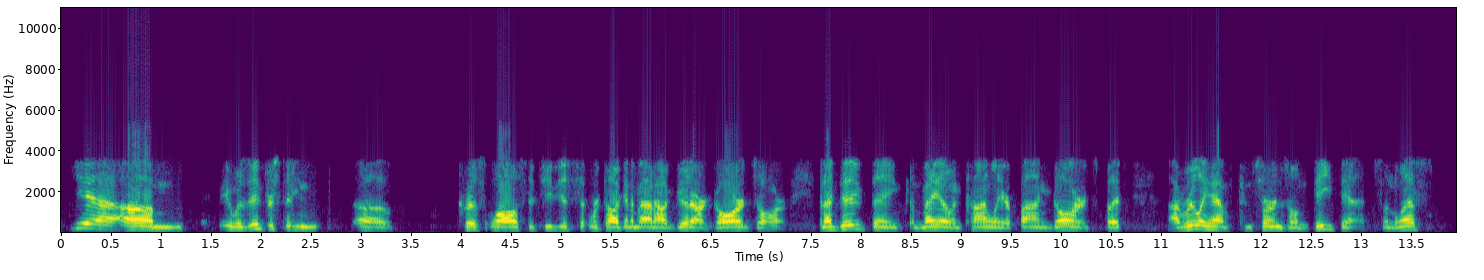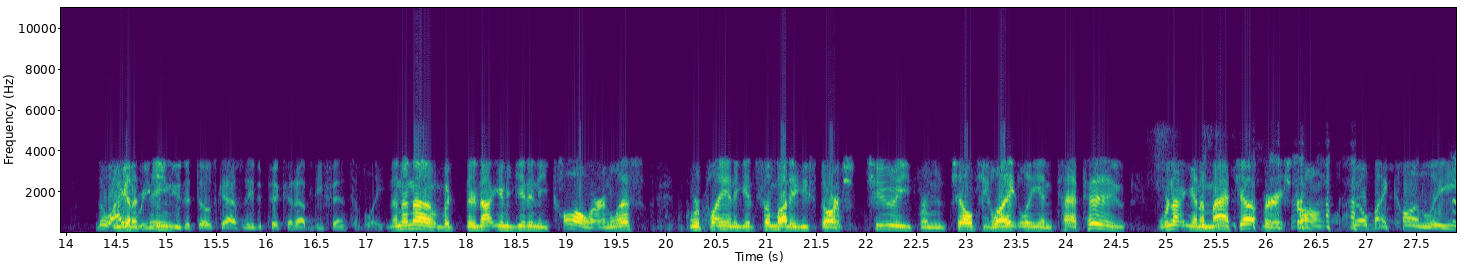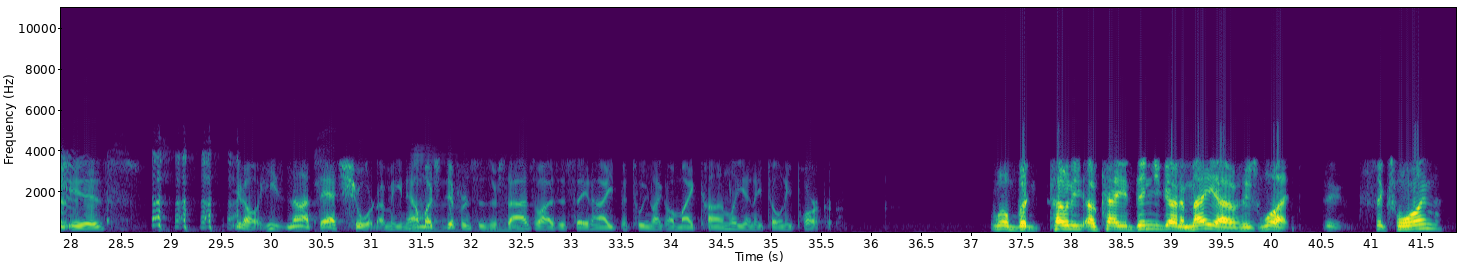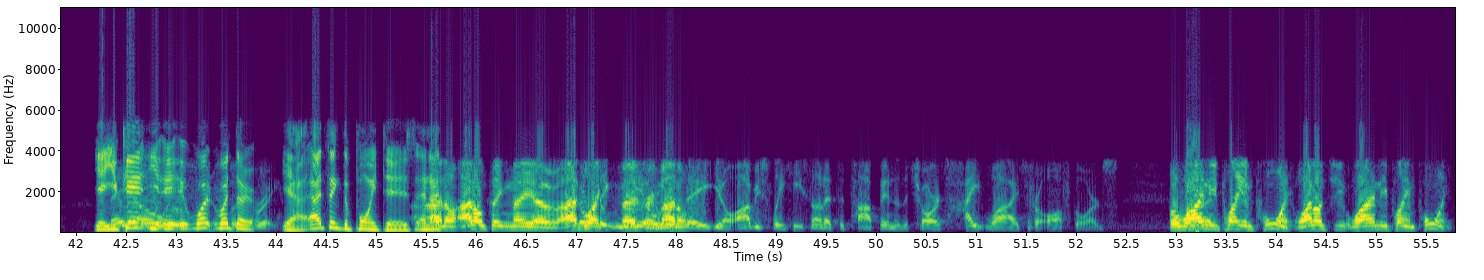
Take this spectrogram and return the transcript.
Yeah, um, it was interesting, uh, Chris Wallace, that you just were talking about how good our guards are. And I do think Mayo and Conley are fine guards, but I really have concerns on defense. Unless no, I agree with you that those guys need to pick it up defensively. No, no, no, but they're not going to get any taller unless we're playing against somebody who starts Chuy from Chelsea lately and Tattoo. We're not going to match up very strong. Well, Mike Conley is, you know, he's not that short. I mean, how much difference is there size-wise, let's say, in height between like a Mike Conley and a Tony Parker? Well, but Tony, okay, then you go to Mayo, who's what, six one? Yeah, you Mayo can't you, what what they Yeah, I think the point is and I, I don't I don't think Mayo I'd like think measure him. I don't a, you know, obviously he's not at the top end of the charts height-wise for off guards. But why isn't he playing point? Why don't you why isn't he playing point?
